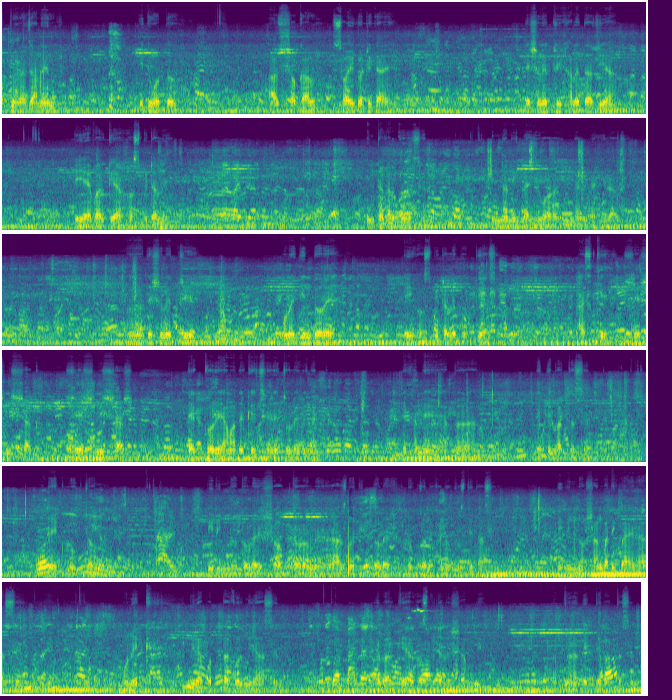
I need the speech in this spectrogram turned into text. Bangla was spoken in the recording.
আপনারা জানেন, ইতিমধ্যে আজ সকাল ছয় ঘটিকায় দেশনেত্রী খালেদা জিয়া এই এভার কেয়ার হসপিটালে ইন্তেকাল করেছেন। ইন্না নিল্লাহি ওয়া ইন্না ইলাইহি রাজিউন। দেশনেত্রী অনেকদিন ধরে এই হসপিটালে ভর্তি আছেন। আজকে শেষ নিঃশ্বাস শেষ নিঃশ্বাস ত্যাগ করে আমাদেরকে ছেড়ে চলে গেলেন। এখানে আপনারা দেখতে পারতেছেন অনেক লোকজন, বিভিন্ন দলের সব ধরনের রাজনৈতিক দলের লোকজন এখানে উপস্থিত আছে। বিভিন্ন সাংবাদিক ভাইয়েরা আছে, অনেক নিরাপত্তা কর্মীরা আছেন। এবার কেয়ার হসপিটালের সামনে? দেখতে পাচ্ছেন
